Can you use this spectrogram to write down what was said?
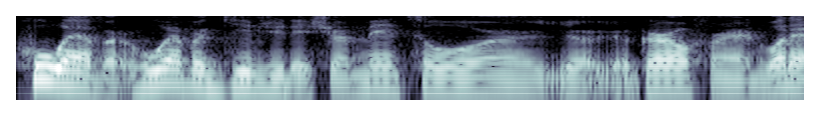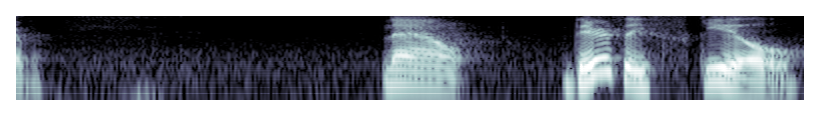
whoever, whoever gives you this, your mentor, your, your girlfriend, whatever. Now, there's a skill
